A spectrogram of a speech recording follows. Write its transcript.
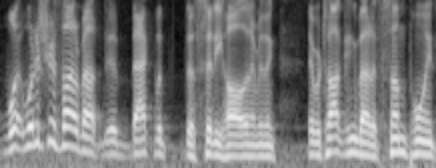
what what is your thought about uh, back with the city hall and everything? They were talking about at some point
